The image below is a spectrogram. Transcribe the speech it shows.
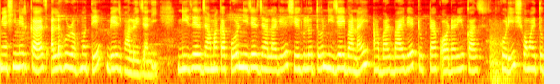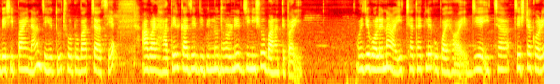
মেশিনের কাজ আল্লাহর রহমতে বেশ ভালোই জানি। নিজের জামা কাপড় নিজের যা লাগে সেগুলো তো নিজেই বানাই, আবার বাইরে টুকটাক অর্ডারই কাজ করি, সময় তো বেশি পাই না, যেহেতু ছোট বাচ্চা আছে, আবার হাতের কাজের বিভিন্ন ধরনের জিনিসও বানাতে পারি। ওই যে বলে না, ইচ্ছা থাকলে উপায় হয়। যে ইচ্ছা চেষ্টা করে,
